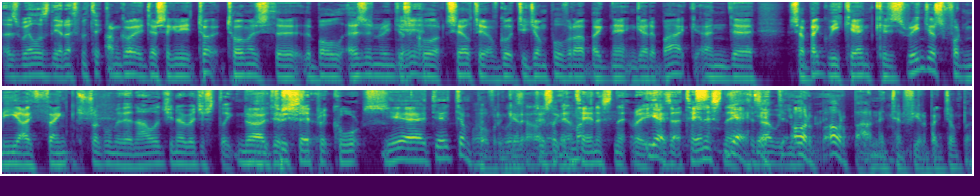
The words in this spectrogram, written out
as well as the arithmetic. I'm going to disagree. T- Thomas, the, the ball is in Rangers' yeah, court. Celtic have got to jump over that big net and get it back. And uh, it's a big weekend because Rangers, for me, I think. I'm struggling with the analogy now. We're just like no, just, two separate courts. Yeah, jump what, over and get it. Just like a tennis net, right? Yeah, is it a tennis net? Yeah, is yeah, that what you or, mean? Or Barnington for a big jumper.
